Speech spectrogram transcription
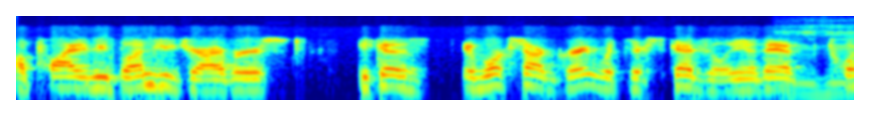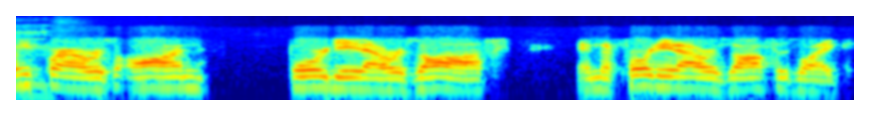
apply to be Bungii drivers because it works out great with their schedule. You know, they have Mhm. 24 hours on, 48 hours off, and the 48 hours off is like,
